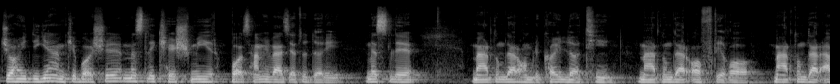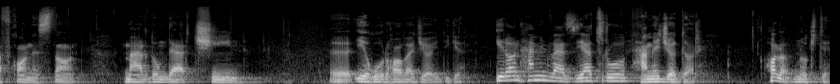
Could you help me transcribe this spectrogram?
جاهای دیگه هم که باشه مثل کشمیر باز همین وضعیت رو داریم. مثل مردم در آمریکای لاتین مردم در آفریقا مردم در افغانستان مردم در چین ایغورها و جای دیگه. ایران همین وضعیت رو همه جا داره. حالا نکته.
